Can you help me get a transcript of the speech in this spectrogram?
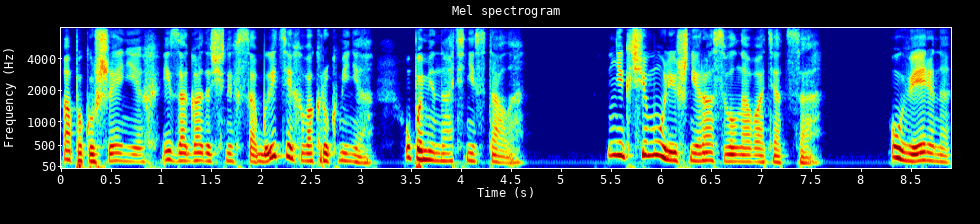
О покушениях и загадочных событиях вокруг меня упоминать не стала. Ни к чему лишний раз волновать отца. Уверена,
